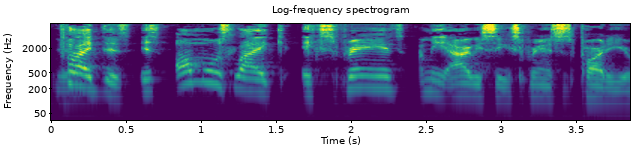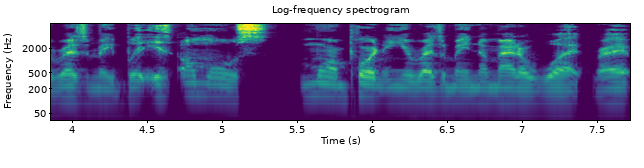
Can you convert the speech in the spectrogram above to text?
yeah. like this. It's almost like experience. I mean, obviously experience is part of your resume, but it's almost more important in your resume no matter what, right?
